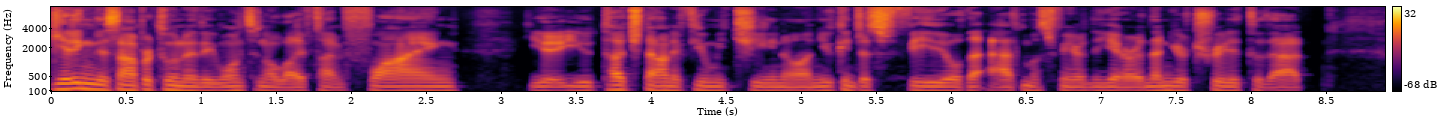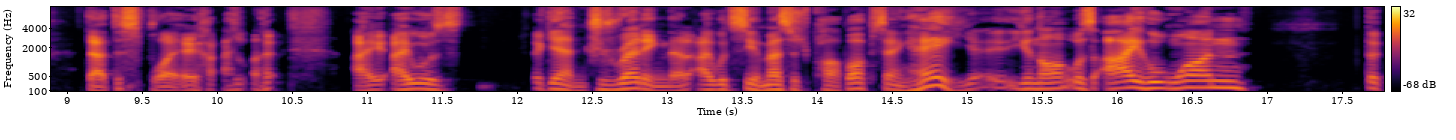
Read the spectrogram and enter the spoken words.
getting this opportunity once in a lifetime, flying. You you touch down at Fiumicino and you can just feel the atmosphere in the air, and then you're treated to that that display. I, I, I was again dreading that I would see a message pop up saying, "Hey, you know, it was I who won the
